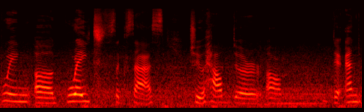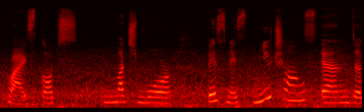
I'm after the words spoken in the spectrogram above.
bring a great success to help the, um, the enterprise got much more business new chance and uh,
